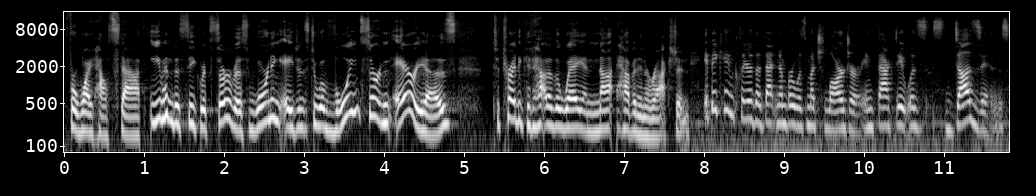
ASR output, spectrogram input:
for White House staff. Even the Secret Service warning agents to avoid certain areas to try to get out of the way and not have an interaction. It became clear that that number was much larger. In fact, it was dozens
